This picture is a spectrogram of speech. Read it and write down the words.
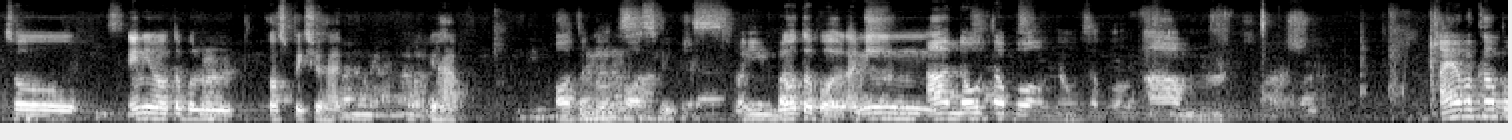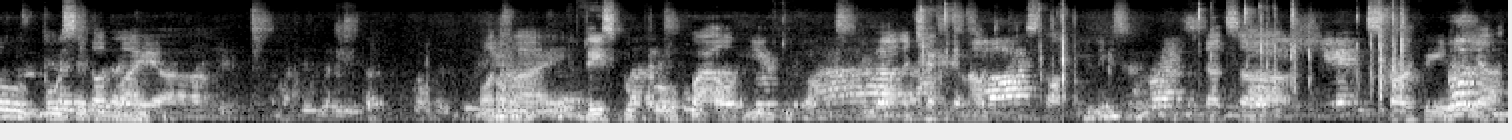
So any notable cosplays you had? You have Audible cosplays. What do you mean? by- notable. I mean, Ah, notable, notable. Um, I have a couple posted on my uh, on my Facebook profile. If you want to check them out, you can stalk me later. That's uh, Scarfade, yeah.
